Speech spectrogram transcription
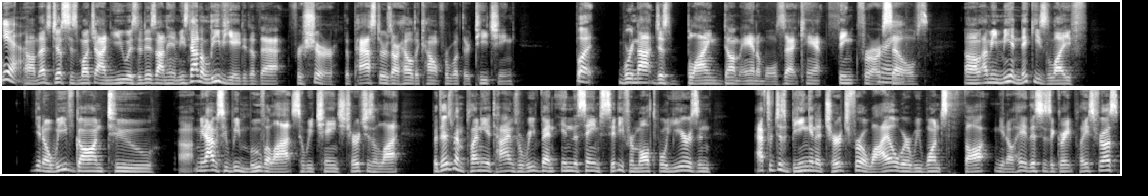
yeah, um, that's just as much on you as it is on him. He's not alleviated of that for sure. The pastors are held account for what they're teaching, but we're not just blind, dumb animals that can't think for Right. Uh, I mean, me and Nikki's life, you know, we've gone to, uh, I mean, obviously we move a lot, so we change churches a lot, but there's been plenty of times where we've been in the same city for multiple years. And after just being in a church for a while where we once thought, you know, hey, this is a great place for us,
